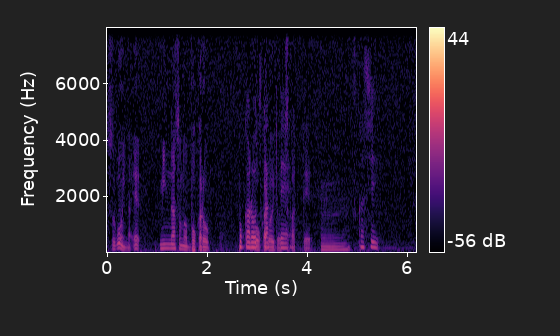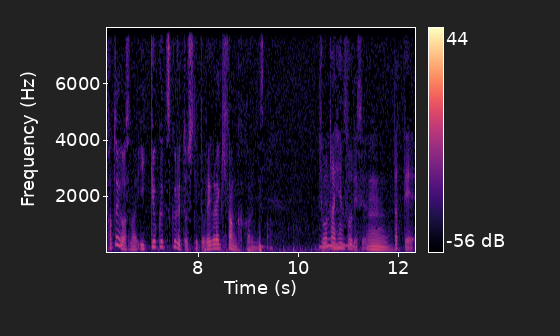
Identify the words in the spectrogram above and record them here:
すごいな。えみんなそのボカロボカロをボ使って。カロイドを使って。うん。難しい。例えばその1曲作るとしてどれぐらい期間がかかるんですか？超大変そうですよね、ん。だって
